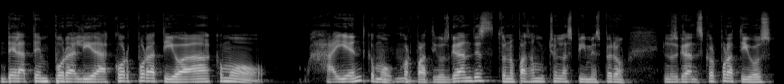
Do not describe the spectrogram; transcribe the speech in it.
de la temporalidad corporativa como high-end, como corporativos grandes. Esto no pasa mucho en las pymes, pero en los grandes corporativos,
